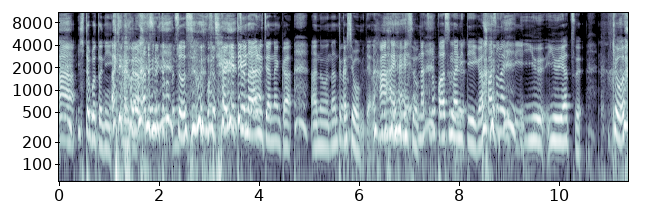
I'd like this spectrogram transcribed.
あ。一言に。あてかこの私の一言ねそうそう持ち上げてみたら。そのあるじゃんなんか。あのなんとか賞みたいな、あはいはい そう。夏のパーソナリティが。パーソナリティ。言う言うやつ。今日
